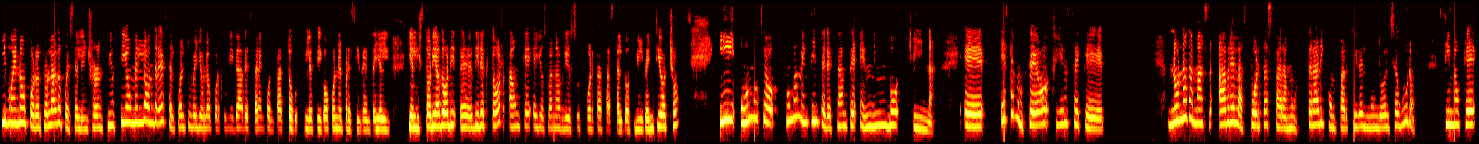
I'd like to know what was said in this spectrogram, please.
Y bueno, por otro lado, pues el Insurance Museum en Londres, el cual tuve yo la oportunidad de estar en contacto, les digo, con el presidente y el, y el historiador eh, director, aunque ellos van a abrir sus puertas hasta el 2028. Y un museo sumamente interesante en Ningbo, China. Eh, este museo, fíjense que no nada más abre las puertas para mostrar y compartir el mundo del seguro, sino que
